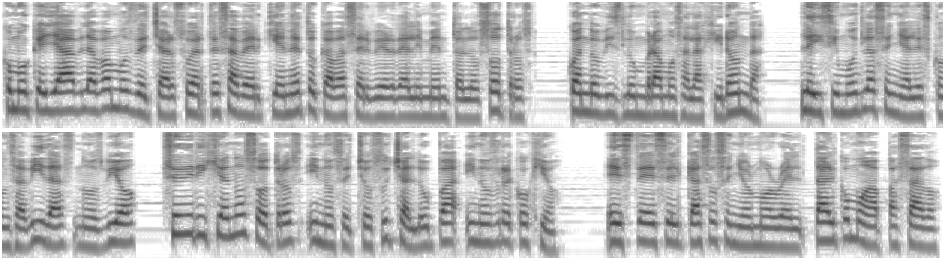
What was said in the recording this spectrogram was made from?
como que ya hablábamos de echar suerte saber quién le tocaba servir de alimento a los otros, cuando vislumbramos a la Gironda. Le hicimos las señales consabidas, nos vio, se dirigió a nosotros y nos echó su chalupa y nos recogió. Este es el caso, señor Morrel, tal como ha pasado,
